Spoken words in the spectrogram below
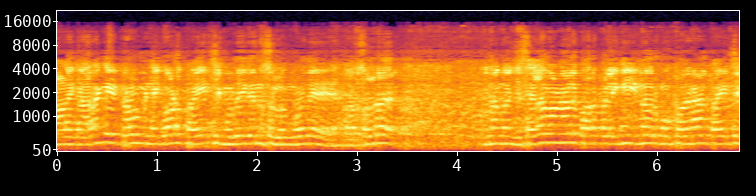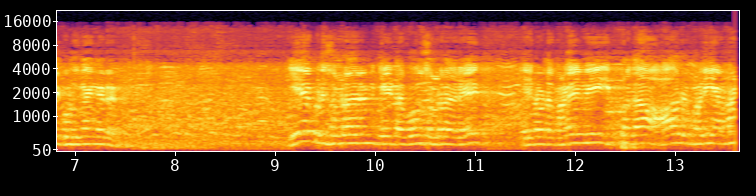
நாளைக்கு அரங்கேற்றோம் இன்னைக்கோட பயிற்சி முடியுதுன்னு சொல்லும்போது அவர் சொல்றாரு இன்னும் கொஞ்சம் செலவானாலும் பரவாயில்லைங்க. இன்னொரு முப்பது நாள் பயிற்சி கொடுங்கிறாரு ஏன் இப்படி சொல்றாருன்னு கேட்டபோது சொல்றாரு என்னோட மனைவி இப்பதான் ஆறு மணி ஆனா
